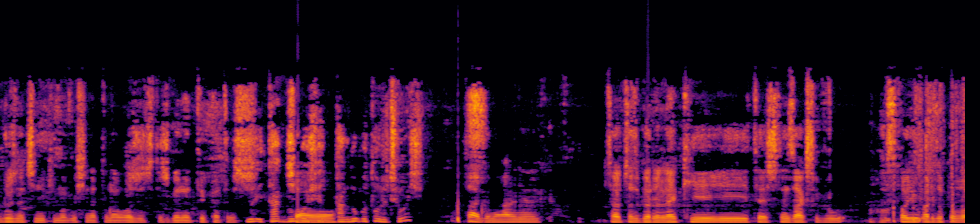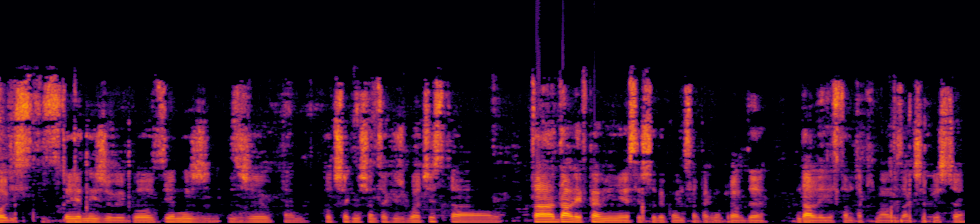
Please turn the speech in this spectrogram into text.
Różne czynniki mogły się na to nałożyć, też genetyka, też No i tak długo, się, tak długo to leczyłeś? Tak, generalnie cały czas biorę leki i też ten zakrzep był, schodził bardzo powoli z, z tej jednej żyły, bo z jednej ży- z żył tam po trzech miesiącach już była czysta, ta dalej w pełni nie jest jeszcze do końca tak naprawdę. Dalej jest tam taki mały zakrzep jeszcze,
